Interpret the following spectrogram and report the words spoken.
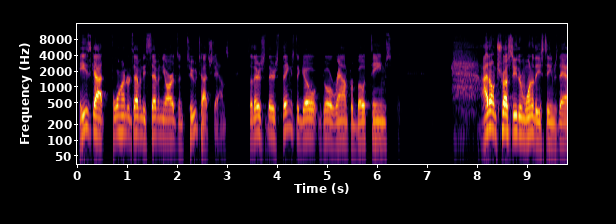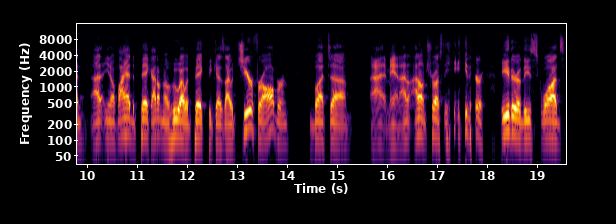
he's got 477 yards and two touchdowns. So there's there's things to go go around for both teams. I don't trust either one of these teams, Dad. I, you know, if I had to pick, I don't know who I would pick because I would cheer for Auburn, but uh, I, man, I don't, I don't trust either either of these squads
